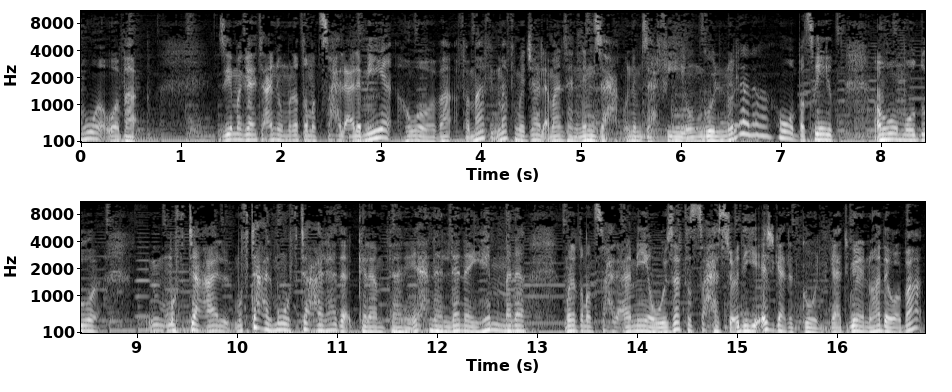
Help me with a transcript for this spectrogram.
هو وباء. زي ما قالت عنه منظمة الصحة العالمية هو وباء. فما في ما في مجال أمانة نمزح ونمزح فيه ونقول إنه لا لا هو بسيط أو هو موضوع مفتعل. مفتعل مو مفتعل هذا كلام ثاني. إحنا لنا يهمنا منظمة الصحة العالمية ووزارة الصحة السعودية. إيش قاعدة تقول؟ قاعدة تقول إنه هذا وباء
